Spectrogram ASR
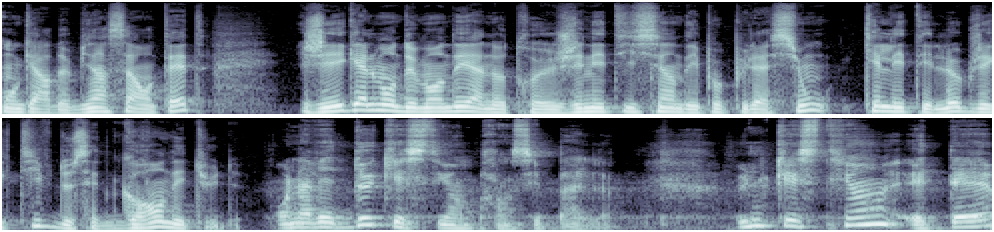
on garde bien ça en tête. J'ai également demandé à notre généticien des populations quel était l'objectif de cette grande étude. On avait deux questions principales. Une question était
